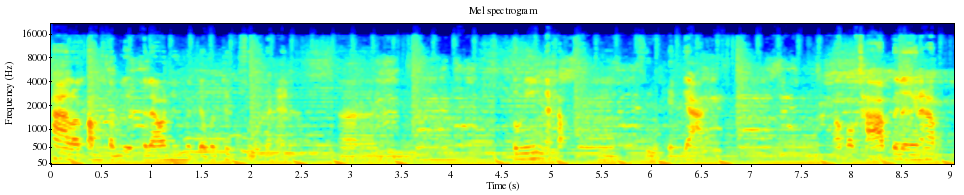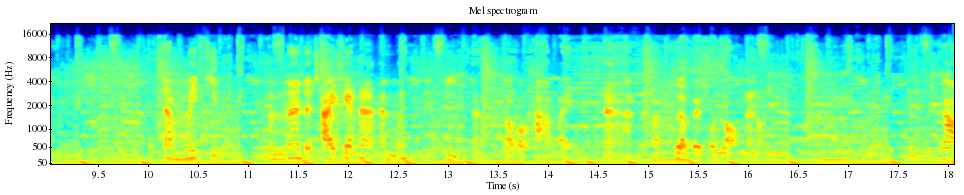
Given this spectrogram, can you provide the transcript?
ถ้าเราทำสำเร็จไปแล้วนึงมันจะบันทึกสูตรไว้ให้นะตรงนี้นะครับสูตรเห็ดย่างเราก็คาบไปเลยนะครับจำไม่ผิดมันน่าจะใช้แค่ห้าอันมั้งนี่นะครับเราก็คาบไปห้าอันนะครับ เพื่อไปปลดล็อกนะครับก็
